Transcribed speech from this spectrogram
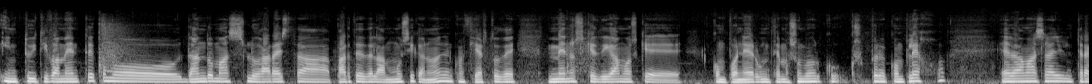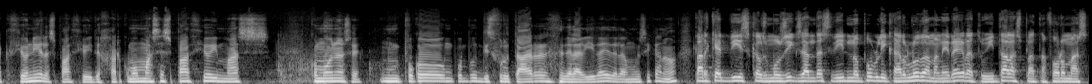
intuitivamente como dando más lugar a esta parte de la música, ¿no? El concierto de menos que digamos que componer un tema súper complejo, era más la interacción y el espacio y dejar como más espacio y más, como no sé, un poco, un poco disfrutar de la vida y de la música, no? Per aquest disc, els músics han decidit no publicar-lo de manera gratuïta a les plataformes,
